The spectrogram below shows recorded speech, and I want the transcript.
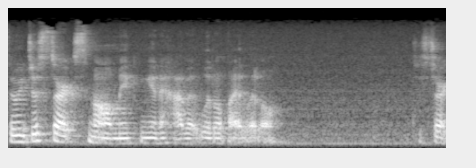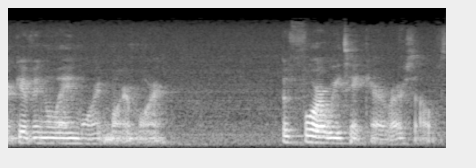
So we just start small, making it a habit little by little. To start giving away more and more and more before we take care of ourselves.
